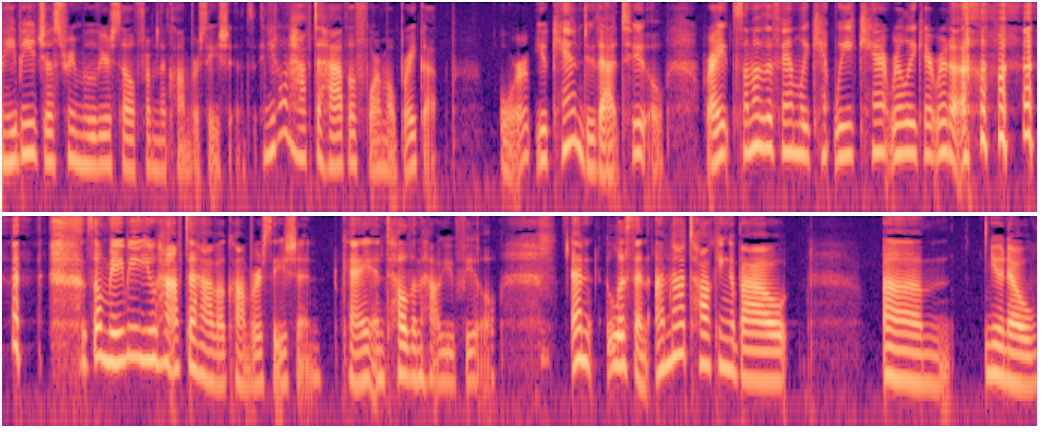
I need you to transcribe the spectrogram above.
maybe just remove yourself from the conversations. And you don't have to have a formal breakup. Or you can do that too, right? Some of the family can't we can't really get rid of. so maybe you have to have a conversation, okay, and tell them how you feel. And listen, I'm not talking about um you know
